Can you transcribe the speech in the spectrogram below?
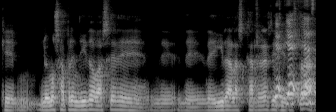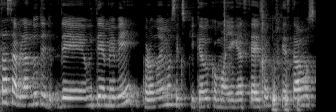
que no hemos aprendido a base de, de, ir a las carreras. Y ya, ya, estás hablando de, UTMB, pero no hemos explicado cómo llegaste a eso, porque estábamos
